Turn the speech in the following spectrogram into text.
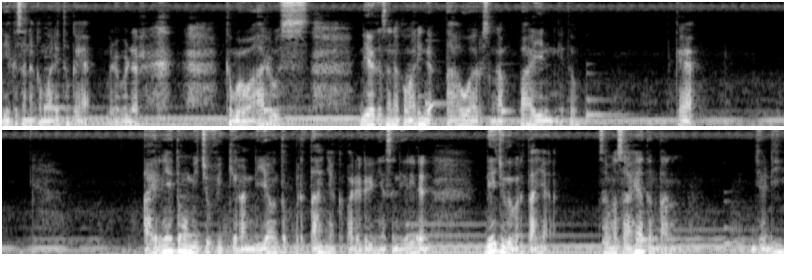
Dia ke sana kemari tuh kayak bener-bener ke bawah arus. Dia ke sana kemari nggak tahu harus ngapain gitu. Kayak akhirnya itu memicu pikiran dia untuk bertanya kepada dirinya sendiri dan dia juga bertanya sama saya tentang jadi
